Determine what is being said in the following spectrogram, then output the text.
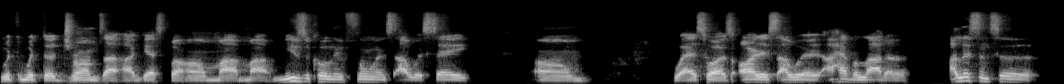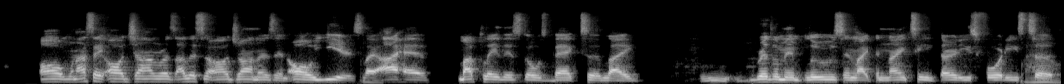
with with the drums, I, I guess. But um, my my musical influence, I would say, um, well, as far as artists, I would I have a lot of I listen to all when I say all genres, I listen to all genres in all years. Like I have my playlist goes back to like rhythm and blues in like the 1930s, 40s wow. to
